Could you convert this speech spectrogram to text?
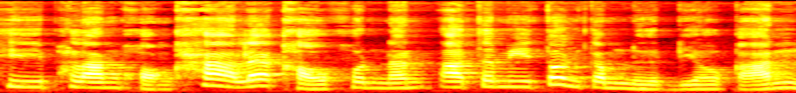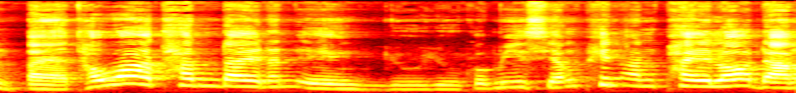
ทีพลังของข้าและเขาคนนั้นอาจจะมีต้นกำเนิดเดียวกัน แต่ทว่าทันใดนั้นเอง อยู่ๆก็มีเสียงพินอันไพเราะดัง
